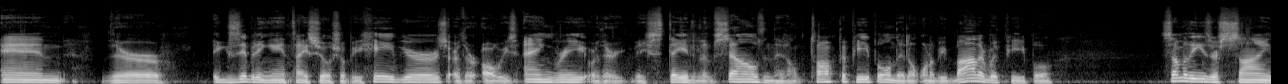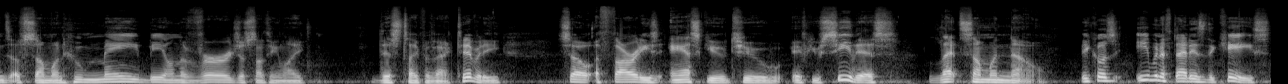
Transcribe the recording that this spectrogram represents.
and they're exhibiting antisocial behaviors, or they're always angry, or they're they stay to themselves and they don't talk to people and they don't want to be bothered with people. Some of these are signs of someone who may be on the verge of something like this type of activity. So authorities ask you to, if you see this, let someone know. Because even if that is the case,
